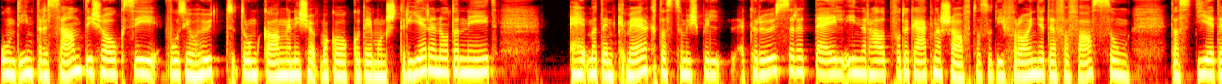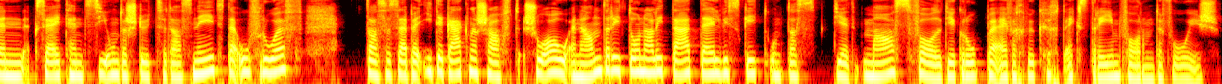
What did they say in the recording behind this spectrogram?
Und interessant ist auch gesehen, wo es ja heute darum gegangen ist, ob man demonstrieren oder nicht hat man dann gemerkt, dass zum Beispiel ein grösserer Teil innerhalb der Gegnerschaft, also die Freunde der Verfassung, dass die dann gesagt haben, sie unterstützen das nicht, den Aufruf dass es eben in der Gegnerschaft schon auch eine andere Tonalität teilweise gibt und dass die massvoll die Gruppe einfach wirklich die Extremform davon ist.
